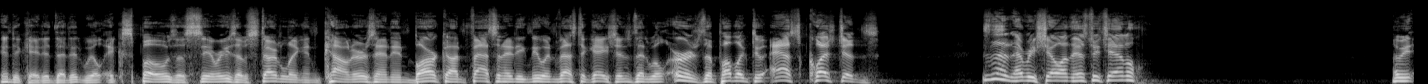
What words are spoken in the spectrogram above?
indicated that it will expose a series of startling encounters and embark on fascinating new investigations that will urge the public to ask questions. Isn't that every show on the History Channel? I mean,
